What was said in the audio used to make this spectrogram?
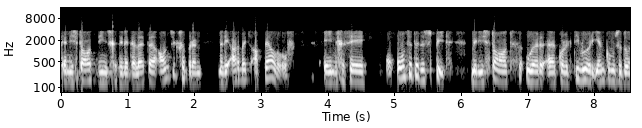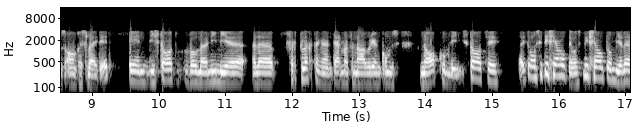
in die staatsdiens gedoen het, hulle het 'n aansoek gebring na die arbeidsappelhof en gesê ons het 'n dispuut met die staat oor 'n uh, kollektiewe ooreenkoms wat ons aangesluit het en die staat wil nou nie meer hulle verpligtinge in terme van daardie ooreenkoms nakom nie. Die staat sê Ek ons het nie geld nie. Ons het nie geld om julle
